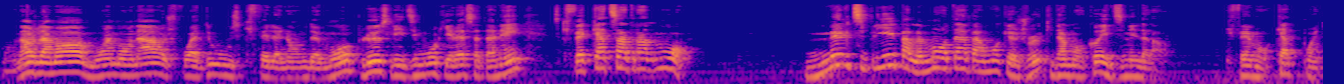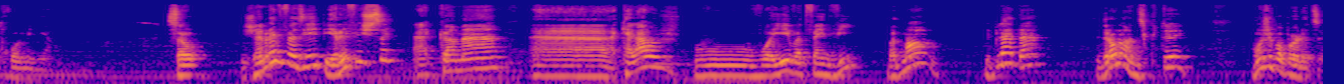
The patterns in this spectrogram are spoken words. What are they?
mon âge de la mort moins mon âge fois 12, qui fait le nombre de mois, plus les 10 mois qui restent cette année, ce qui fait 430 mois. Multiplié par le montant par mois que je veux, qui dans mon cas est 10 000 qui fait mon 4,3 millions. So, j'aimerais que vous fassiez, puis réfléchissez à comment, euh, à quel âge vous voyez votre fin de vie, votre mort. C'est plate, hein? C'est drôle d'en discuter. Moi, j'ai pas peur de ça.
